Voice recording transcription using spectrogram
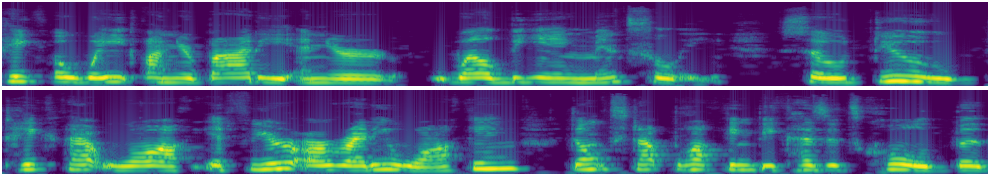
take a weight on your body and your well being mentally. So do take that walk. If you're already walking, don't stop walking because it's cold, but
